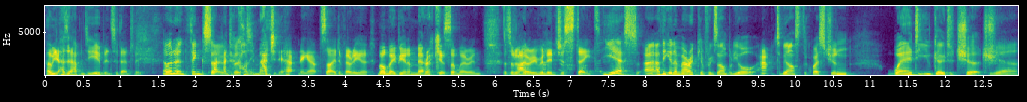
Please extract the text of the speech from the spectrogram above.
I mean, has it happened to you, incidentally? No, I don't think so. I, I can't imagine it happening outside a very, uh, well, maybe in America somewhere in a sort of very religious state. Yes. I think in America, for example, you're apt to be asked the question, where do you go to church? Yeah.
